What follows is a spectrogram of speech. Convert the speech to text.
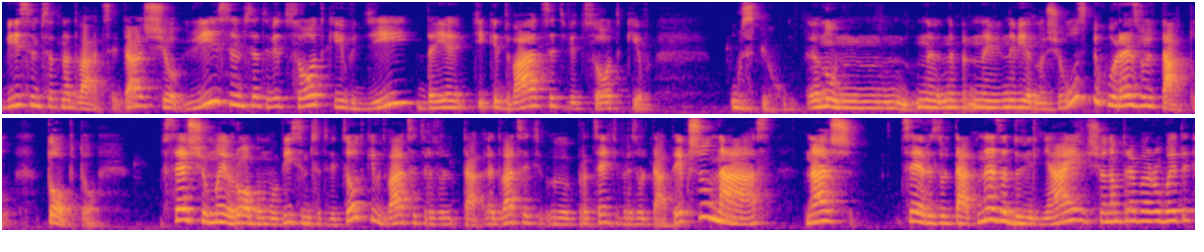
80 на 20, да, що 80% дій дає тільки 20% успіху. Е, Ну, не, не, не, не вірно, що успіху, результату. Тобто, все, що ми робимо 80%, 20%, результа... е, 20% результату. Якщо нас, наш цей результат не задовільняє, що нам треба робити?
